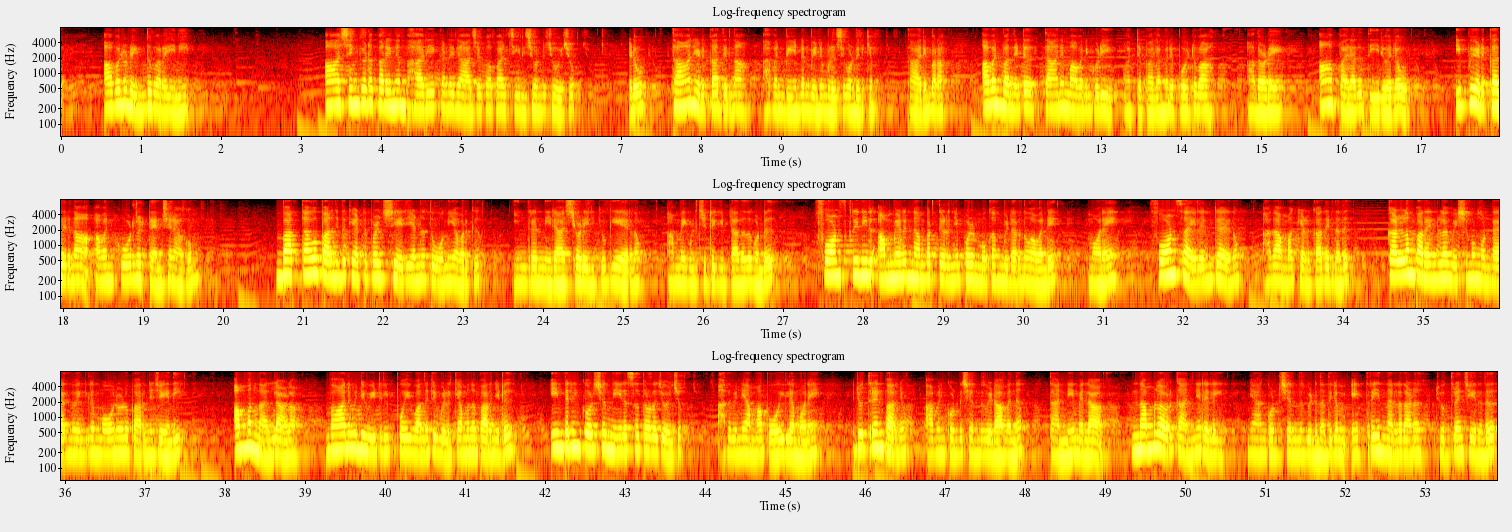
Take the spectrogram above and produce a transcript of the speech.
അവനോട് എന്തു പറയും ഇനി? ആശങ്കയോടെ പറയുന്ന ഭാര്യയെ കണ്ട് രാജഗോപാൽ ചിരിച്ചുകൊണ്ട് ചോദിച്ചു. എടോ താൻ എടുക്കാതിരുന്ന അവൻ വീണ്ടും വീണ്ടും വിളിച്ചുകൊണ്ടിരിക്കും. കാര്യം പറ. അവൻ വന്നിട്ട് താനും അവനും കൂടി ഒറ്റപ്പാലം വരെ പോയിട്ട് വാ. അതോടെ ആ പരാതി തീരുവല്ലോ? ഇപ്പം എടുക്കാതിരുന്നാൽ അവൻ കൂടുതൽ ടെൻഷനാകും ഭർത്താവ് പറഞ്ഞത് കേട്ടപ്പോൾ ശരിയാണെന്ന് തോന്നി അവർക്ക്. ഇന്ദ്രൻ നിരാശയോടെ ഇരിക്കുകയായിരുന്നു. അമ്മയെ വിളിച്ചിട്ട് കിട്ടാത്തത് കൊണ്ട് ഫോൺ സ്ക്രീനിൽ അമ്മയുടെ നമ്പർ തെളിഞ്ഞപ്പോൾ മുഖം വിടർന്നു അവന്റെ മോനെ ഫോൺ സൈലന്റ് ആയിരുന്നു. അത് അമ്മ കേൾക്കാതിരുന്നത്. കള്ളം പറയാനുള്ള വിഷമം ഉണ്ടായിരുന്നുവെങ്കിലും മോനോട് പറഞ്ഞു ജയന്തി അമ്മ നല്ല ആളാ. ഭാനുവിന്റെ വീട്ടിൽ പോയി വന്നിട്ട് വിളിക്കാമെന്ന് പറഞ്ഞിട്ട് ഇന്ദ്രൻ കുറച്ച് നീരസത്തോടെ ചോദിച്ചു. അത് പിന്നെ അമ്മ പോയില്ല മോനെ. രുദ്രൻ പറഞ്ഞു അവൻ കൊണ്ടു ചെന്ന് വിടാമെന്ന്. തന്നെയുമല്ല നമ്മൾ അവർക്ക് അന്യരല്ലേ. ഞാൻ കൊണ്ടു ചെന്ന് വിടുന്നതിലും എത്രയും നല്ലതാണ് രുദ്രൻ ചെയ്യുന്നത്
